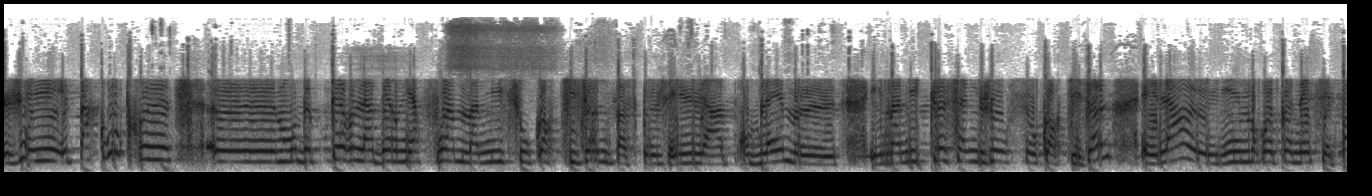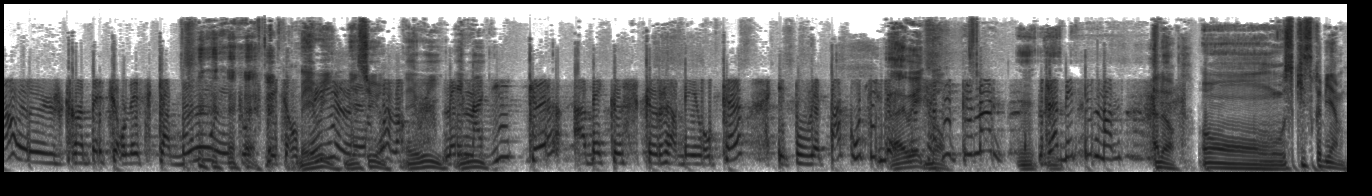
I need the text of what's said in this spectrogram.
j'ai- par contre, euh, euh, mon docteur la dernière fois m'a mis sous cortisone parce que j'ai eu un problème. euh, il m'a mis que cinq jours sous cortisone et là, euh, il me reconnaissait pas. euh, je grimpais sur l'escabeau et tout ce qui s'ensuit. Mais oui, bien euh, sûr. voilà. Eh oui, Mais eh il m'a oui. dit que avec ce que j'avais au cœur, il pouvait pas continuer. Ah oui, j'avais plus mal. J'avais plus mal. Alors, on, ce qui serait bien,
